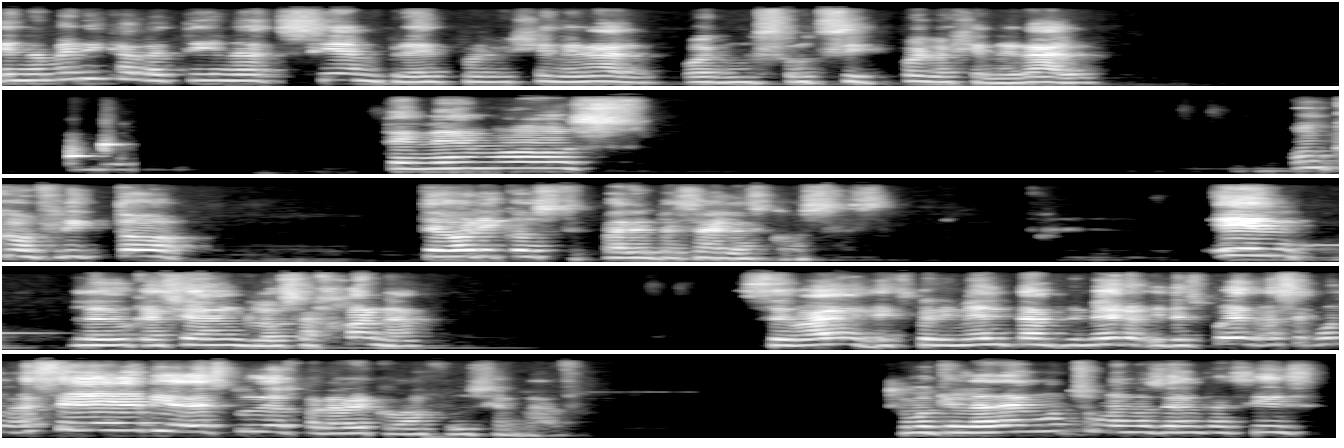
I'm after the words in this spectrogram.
En América Latina siempre, por lo general, bueno, sí, por lo general, tenemos un conflicto teórico para empezar las cosas. En la educación anglosajona, se van, experimentan primero y después hacen una serie de estudios para ver cómo ha funcionado. Como que le dan mucho menos énfasis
